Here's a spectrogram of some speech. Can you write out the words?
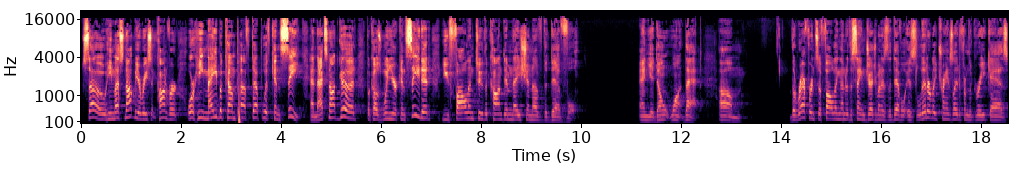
So he must not be a recent convert, or he may become puffed up with conceit. And that's not good because when you're conceited, you fall into the condemnation of the devil. And you don't want that. Um, the reference of falling under the same judgment as the devil is literally translated from the Greek as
